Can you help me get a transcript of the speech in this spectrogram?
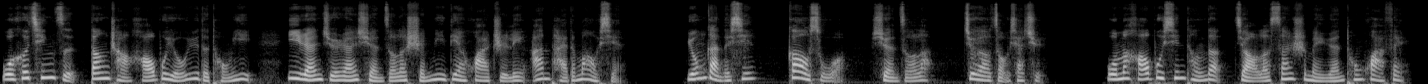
我和青子当场毫不犹豫地同意，毅然决然选择了神秘电话指令安排的冒险。勇敢的心告诉我，选择了。就要走下去，我们毫不心疼地缴了三十美元通话费，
